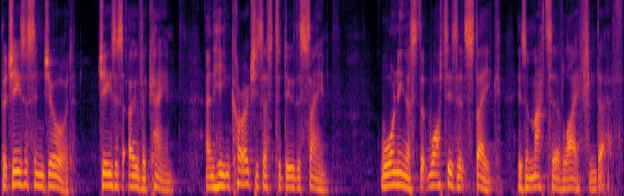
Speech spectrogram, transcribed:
But Jesus endured, Jesus overcame, and he encourages us to do the same warning us that what is at stake is a matter of life and death.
